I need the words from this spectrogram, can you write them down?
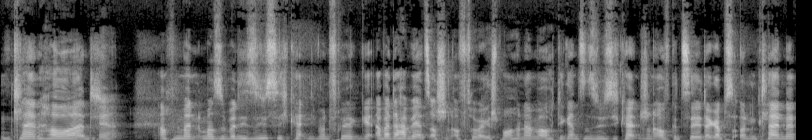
ein kleinen Howard. ja. Auch wenn man immer so über die Süßigkeiten, die man früher Aber da haben wir jetzt auch schon oft drüber gesprochen. Da haben wir auch die ganzen Süßigkeiten schon aufgezählt. Da gab es auch eine kleine.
